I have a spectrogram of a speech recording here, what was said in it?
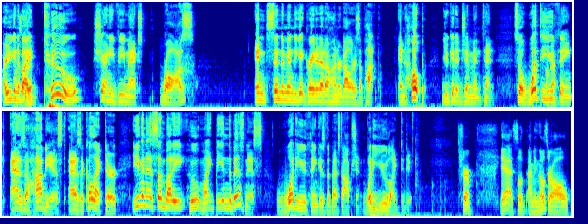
Are you going to buy two shiny VMAX Raws and send them in to get graded at $100 a pop and hope you get a Gem Mint 10? So, what do you okay. think as a hobbyist, as a collector, even as somebody who might be in the business, what do you think is the best option? What do you like to do? Sure. Yeah, so I mean those are all,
